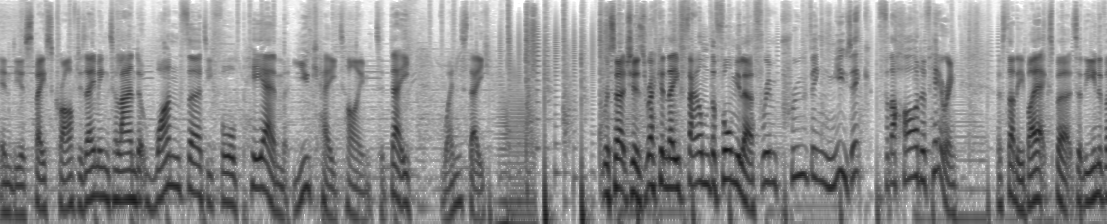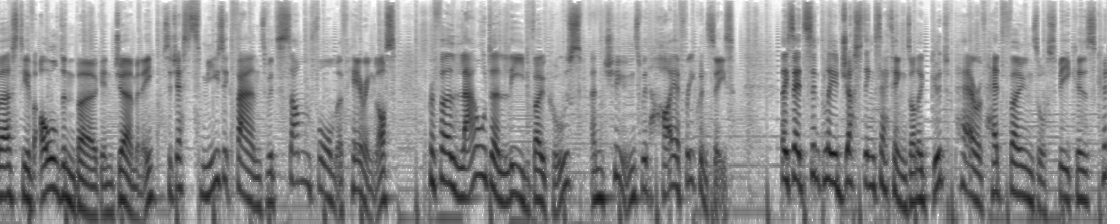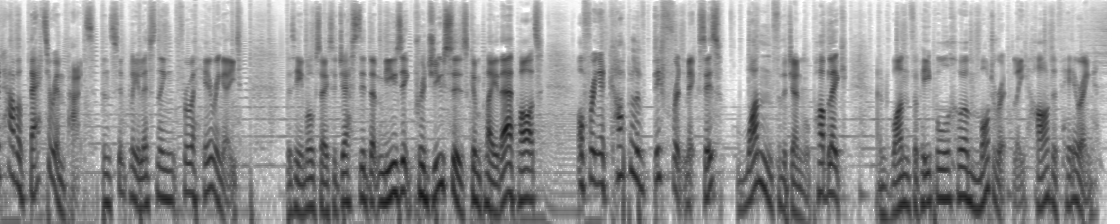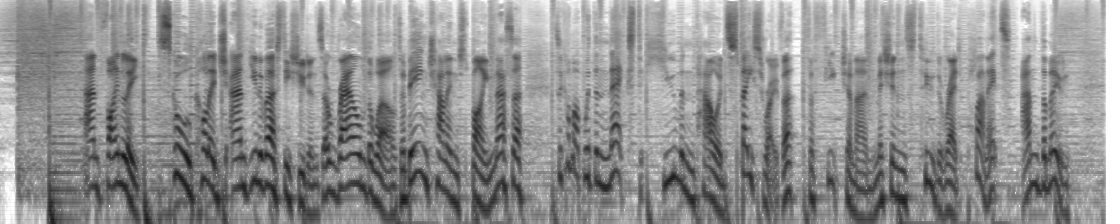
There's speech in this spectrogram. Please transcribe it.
India's spacecraft is aiming to land at 1:34 p.m. UK time today, Wednesday. Researchers reckon they've found the formula for improving music for the hard of hearing. A study by experts at the University of Oldenburg in Germany suggests music fans with some form of hearing loss prefer louder lead vocals and tunes with higher frequencies. They said simply adjusting settings on a good pair of headphones or speakers could have a better impact than simply listening through a hearing aid. The team also suggested that music producers can play their part, offering a couple of different mixes one for the general public and one for people who are moderately hard of hearing. And finally, school, college, and university students around the world are being challenged by NASA to come up with the next human powered space rover for future manned missions to the Red Planet and the Moon.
